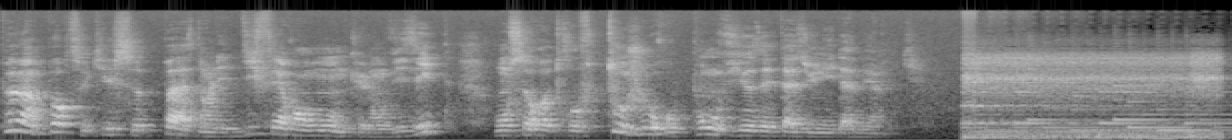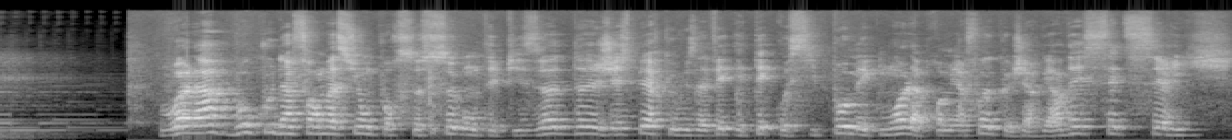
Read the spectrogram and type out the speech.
Peu importe ce qu'il se passe dans les différents mondes que l'on visite, on se retrouve toujours aux bons vieux États-Unis d'Amérique. Voilà, beaucoup d'informations pour ce second épisode. J'espère que vous avez été aussi paumé que moi la première fois que j'ai regardé cette série.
